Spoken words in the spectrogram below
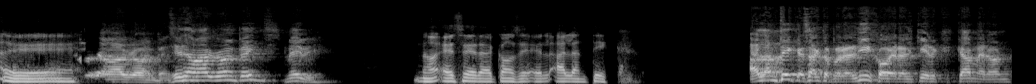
Eh, ¿Cómo se llamaba Growing Pains? ¿Sí se llamaba Growing Pains? Maybe. no, ese era, ¿cómo se El Alan Tick. Alan Tick, exacto, pero el hijo era el Kirk Cameron,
